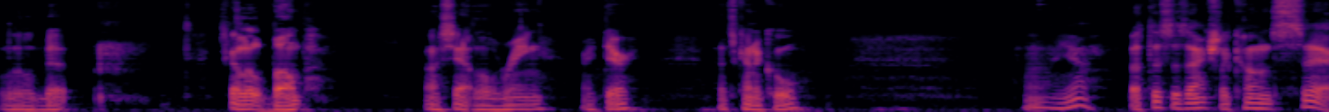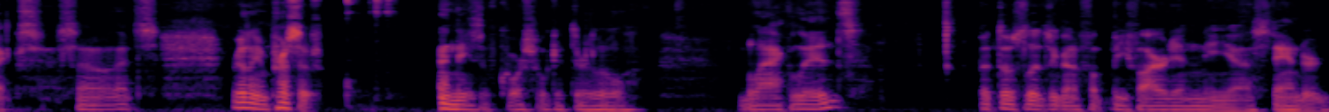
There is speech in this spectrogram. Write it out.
a little bit. It's got a little bump. I see that little ring right there. That's kind of cool. Uh, yeah, but this is actually cone 6, so that's really impressive. And these, of course, will get their little black lids. But those lids are going to be fired in the uh, standard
